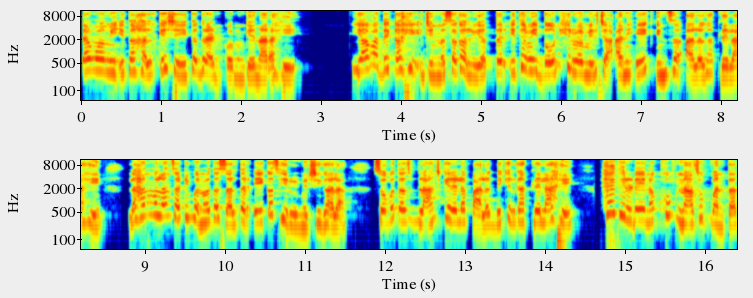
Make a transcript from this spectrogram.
त्यामुळे मी इथं हलकेसे इथं ग्राइंड करून घेणार आहे. यामध्ये काही जिन्नस घालूयात. तर इथे मी दोन हिरव्या मिरच्या आणि एक इंच आलं घातलेलं आहे. लहान मुलांसाठी बनवत असाल तर एकच हिरवी मिरची घाला. सोबतच ब्लांच केलेला पालक देखील घातलेला आहे. हे धिरडे ना खूप नाजूक बनतात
